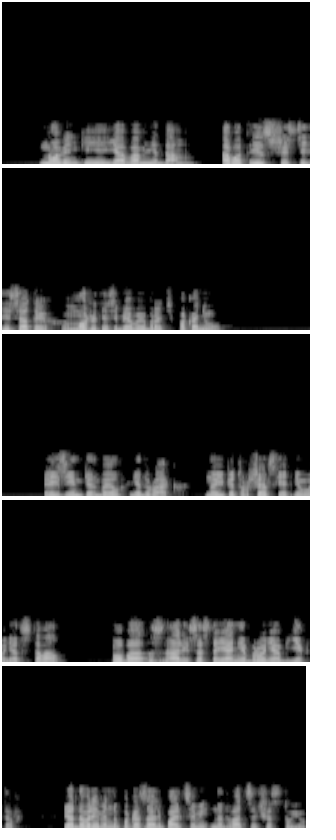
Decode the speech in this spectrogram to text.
— Новенькие я вам не дам, а вот из шестидесятых можете себе выбрать по коню. Резинкин был не дурак, но и Петрушевский от него не отставал. Оба знали состояние бронеобъектов и одновременно показали пальцами на двадцать шестую.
